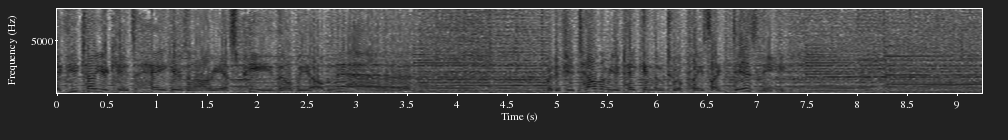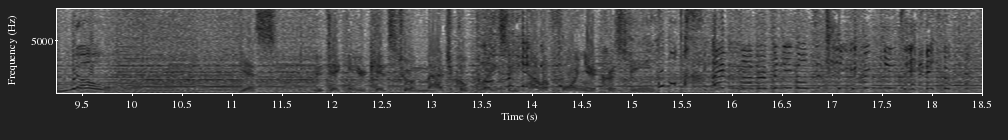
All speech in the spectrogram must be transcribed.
If you tell your kids, hey, here's an RESP, they'll be all, nah. But if you tell them you're taking them to a place like Disney, No. yes, you're taking your kids to a magical place in California, Christine.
